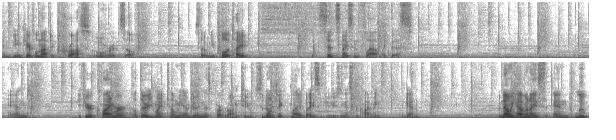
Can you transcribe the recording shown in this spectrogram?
and being careful not to cross over itself. So that when you pull it tight, it sits nice and flat like this. And if you're a climber out there, you might tell me I'm doing this part wrong too. So don't take my advice if you're using this for climbing again. But now we have a nice end loop,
